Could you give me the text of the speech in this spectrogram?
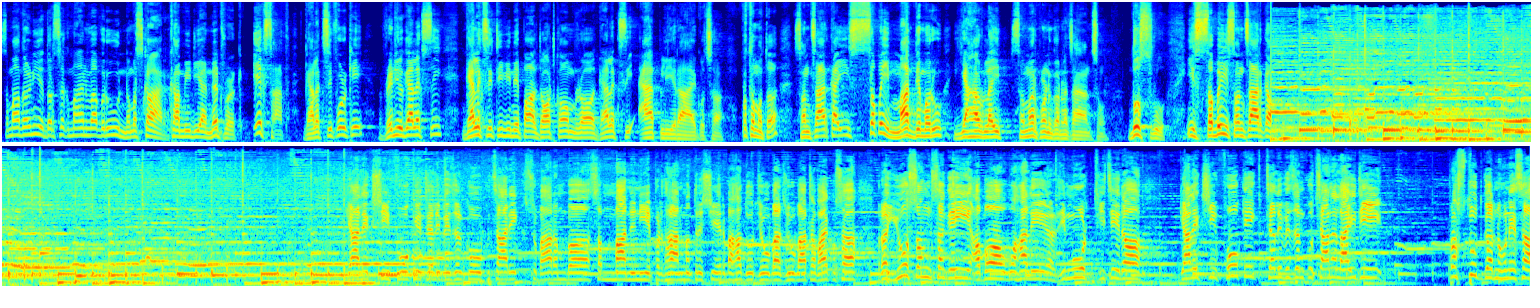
समादरणीय दर्शक महानुभावहरू नमस्कार। का मिडिया नेटवर्क एकसाथ Galaxy four K radio Galaxy Galaxy TV Nepal dot com र ग्यालेक्सी एप लिएर आएको छ। प्रथमत संसारका यी सबै माध्यमहरू यहाँहरूलाई समर्पण गर्न चाहन्छौँ। दोस्रो यी सबै संसारका ग्यालेक्सी फोके टेलिभिजनको औपचारिक शुभारम्भ सम्माननीय प्रधानमन्त्री शेरबहादुर जोबाजुबाट भएको छ। र यो सँगसँगै अब उहाँले रिमोट थिचेर ग्यालेक्सी फोके टेलिभिजनको च्यानल आइडी प्रस्तुत गर्नुहुनेछ।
